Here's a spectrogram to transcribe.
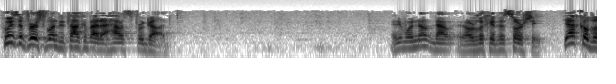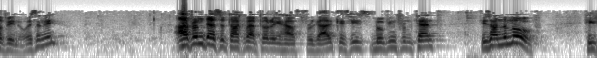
Who's the first one to talk about a house for God? Anyone know? Now, or look at the source sheet. Yaakov Avinu, isn't he? Avram doesn't talk about building a house for God because he's moving from tent He's on the move. He,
